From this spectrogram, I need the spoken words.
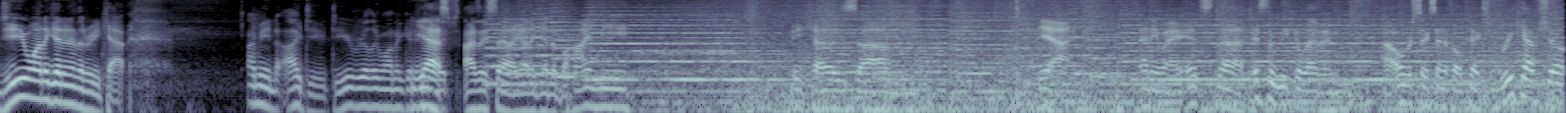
do you want to get into the recap? I mean, I do. Do you really want to get into Yes, it? as I said, I got to get it behind me because, um, yeah. Anyway, it's the it's the week eleven uh, over six NFL picks recap show.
